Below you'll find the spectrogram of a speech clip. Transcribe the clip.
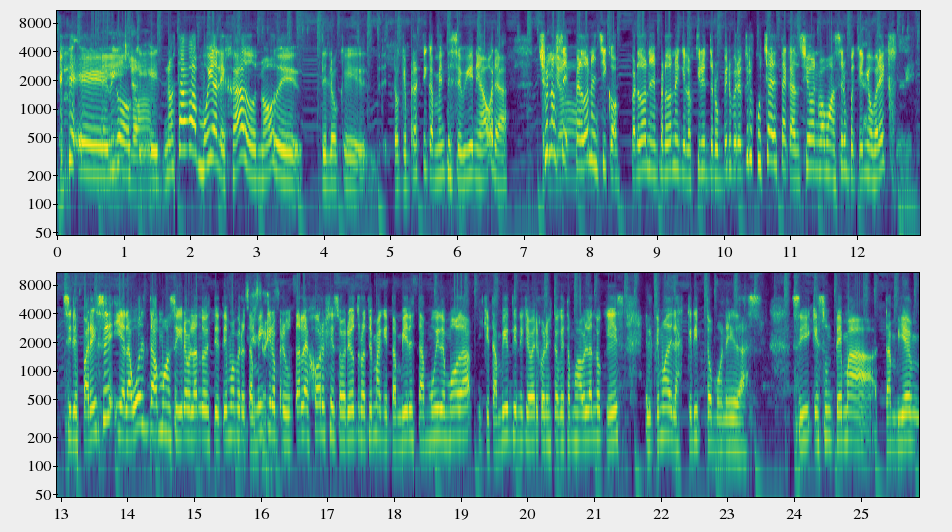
Eh, digo que no estaba muy alejado, ¿no? De, de lo que de lo que prácticamente se viene ahora. Yo no sé, perdonen chicos, perdonen, perdonen que los quiero interrumpir, pero quiero escuchar esta canción, vamos a hacer un pequeño break, si les parece, y a la vuelta vamos a seguir hablando de este tema, pero también quiero preguntarle a Jorge sobre otro tema que también está muy de moda y que también tiene que ver con esto que estamos hablando, que es el tema de las criptomonedas. ¿Sí? que es un tema también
